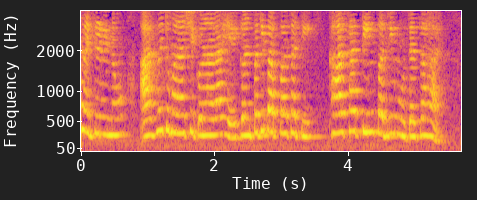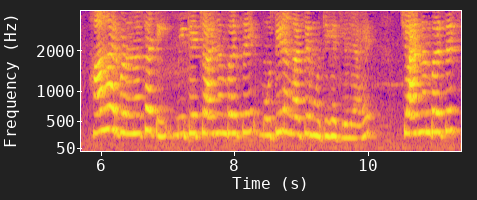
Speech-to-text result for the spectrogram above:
मैत्रिणींनो आज मी तुम्हाला शिकवणार आहे गणपती बाप्पासाठी खास हा तीन पदरी मोत्याचा हार. हा हार बनवण्यासाठी मी इथे चार नंबरचे मोती रंगाचे मोती घेतलेले आहेत. चार नंबरचेच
